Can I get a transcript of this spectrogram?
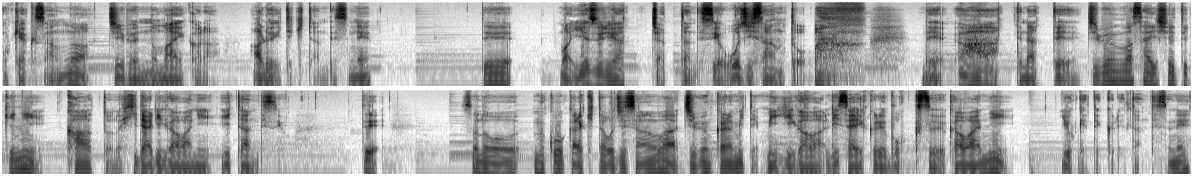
お客さんが自分の前から歩いてきたんですね。で、まあ譲り合っちゃったんですよ、おじさんと。で、あーってなって、自分は最終的にカートの左側にいたんですよ。で、その向こうから来たおじさんは自分から見て右側、リサイクルボックス側に避けてくれたんですね。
